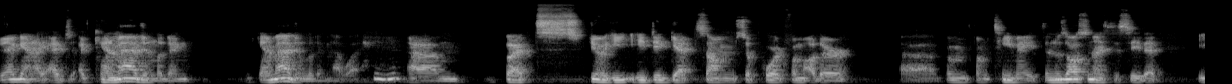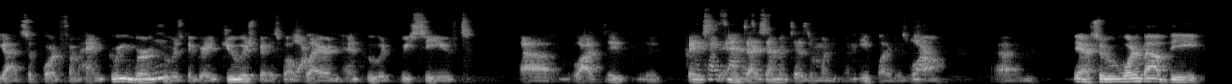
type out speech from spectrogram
again I, I, I can't imagine living can't imagine living that way. Mhm. Um, but you know he, he did get some support from other uh, from from teammates, and it was Mhm. also nice to see that he got support from Hank Greenberg, Mhm. who was the great Jewish baseball Yeah. player, and, and who had received uh, a lot. Faced Anti-Semitism. when, when he played as well. Um, yeah. So, what about the?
